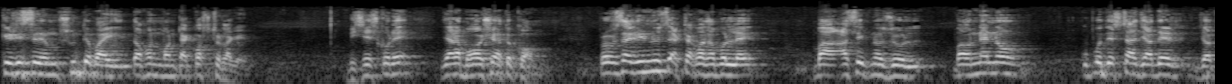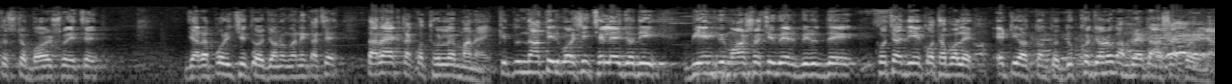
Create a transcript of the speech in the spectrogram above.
ক্রিটিসিজম শুনতে পাই, তখন মনটা কষ্ট লাগে। বিশেষ করে যারা বয়সে এত কম। প্রফেসর ইউনুস একটা কথা বললে, বা আসিফ নজরুল, বা অন্যান্য উপদেষ্টা যাদের যথেষ্ট বয়স হয়েছে, যারা পরিচিত জনগণের কাছে, তারা একটা কথা হলে মানায়। কিন্তু নাতির বয়সী ছেলে যদি বিএনপি মহাসচিবের বিরুদ্ধে খোঁচা দিয়ে কথা বলে, এটি অত্যন্ত দুঃখজনক, আমরা এটা আশা করি না।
